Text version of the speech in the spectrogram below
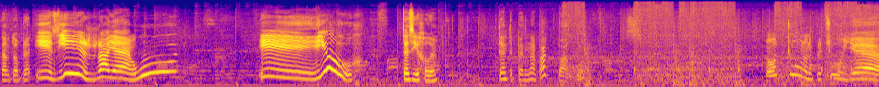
Так, добре. І з'їжджаємо. Та з'їхали. Йдемо тепер на бакпаку. Ну, от чому воно не працює?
